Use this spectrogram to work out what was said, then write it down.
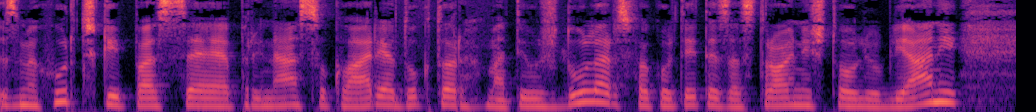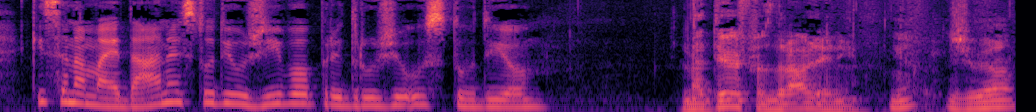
Z mehurčki pa se pri nas ukvarja dr. Mateuš Dular z Fakultete za strojništvo v Ljubljani, ki se nama je danes tudi v živo pridružil v studiu. Mateuš, pozdravljeni. Ja, živijo.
